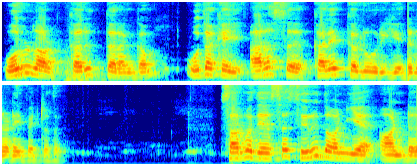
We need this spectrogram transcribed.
ஒரு நாள் கருத்தரங்கம் உதகை அரசு கலைக்கல்லூரியில் நடைபெற்றது. சர்வதேச சிறுதானிய ஆண்டு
